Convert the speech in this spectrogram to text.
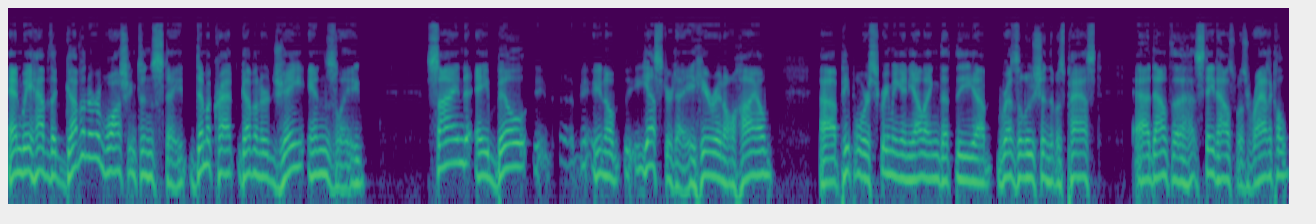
and we have the governor of Washington State, Democrat Governor Jay Inslee, signed a bill, you know, yesterday here in Ohio. Uh, people were screaming and yelling that the uh, resolution that was passed uh, down at the state house was radical.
